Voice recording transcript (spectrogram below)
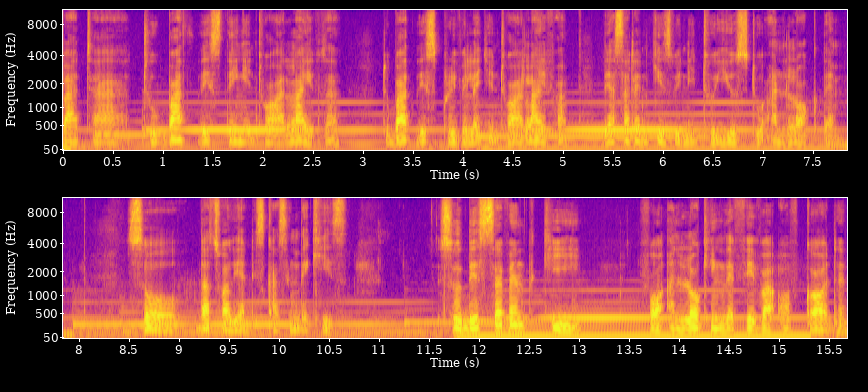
But uh, to birth this thing into our lives, uh, to birth this privilege into our life, there are certain keys we need to use to unlock them. So that's why we are discussing the keys. So the seventh key for unlocking the favor of God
